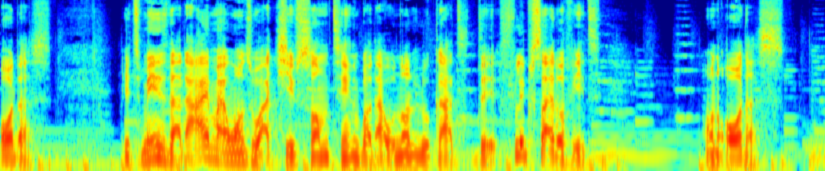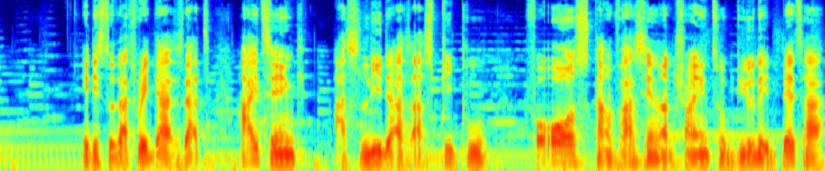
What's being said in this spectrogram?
others. It means that I might want to achieve something, but I will not look at the flip side of it on others. It is to that regards that I think, as leaders, as people, for us canvassing and trying to build a better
